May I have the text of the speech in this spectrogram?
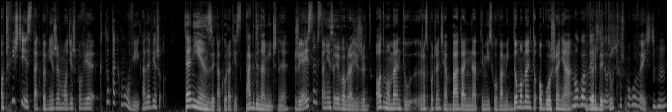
oczywiście jest tak pewnie, że młodzież powie, kto tak mówi, ale wiesz, ten język akurat jest tak dynamiczny, że ja jestem w stanie sobie wyobrazić, że od momentu rozpoczęcia badań nad tymi słowami do momentu ogłoszenia Mogło werdyktu, już. to już mogło wyjść. Mhm.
